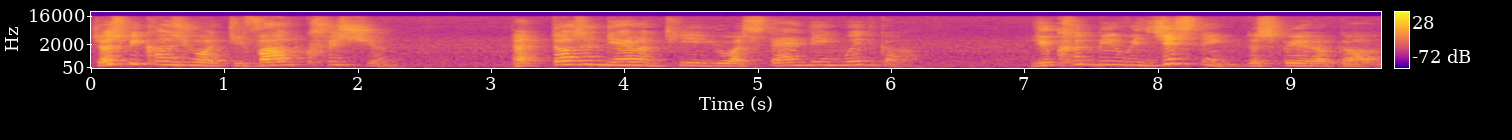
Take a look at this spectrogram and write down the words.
just because you are a devout Christian that doesn't guarantee you are standing with God. You could be resisting the Spirit of God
